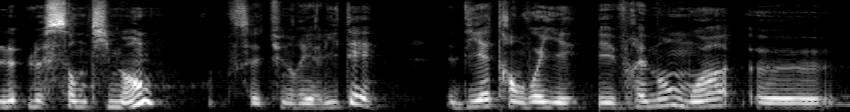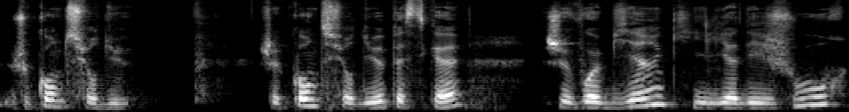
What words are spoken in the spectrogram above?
le, sentiment, c'est une réalité, d'y être envoyé. Et vraiment, moi, je compte sur Dieu. Je compte sur Dieu parce que je vois bien qu'il y a des jours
